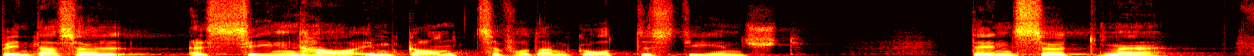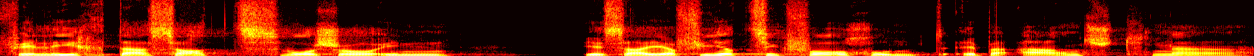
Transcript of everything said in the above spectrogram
wenn das soll einen Sinn haben im Ganzen von dem Gottesdienst, dann sollte man vielleicht den Satz, wo schon in Jesaja 40 vorkommt, eben ernst nehmen.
